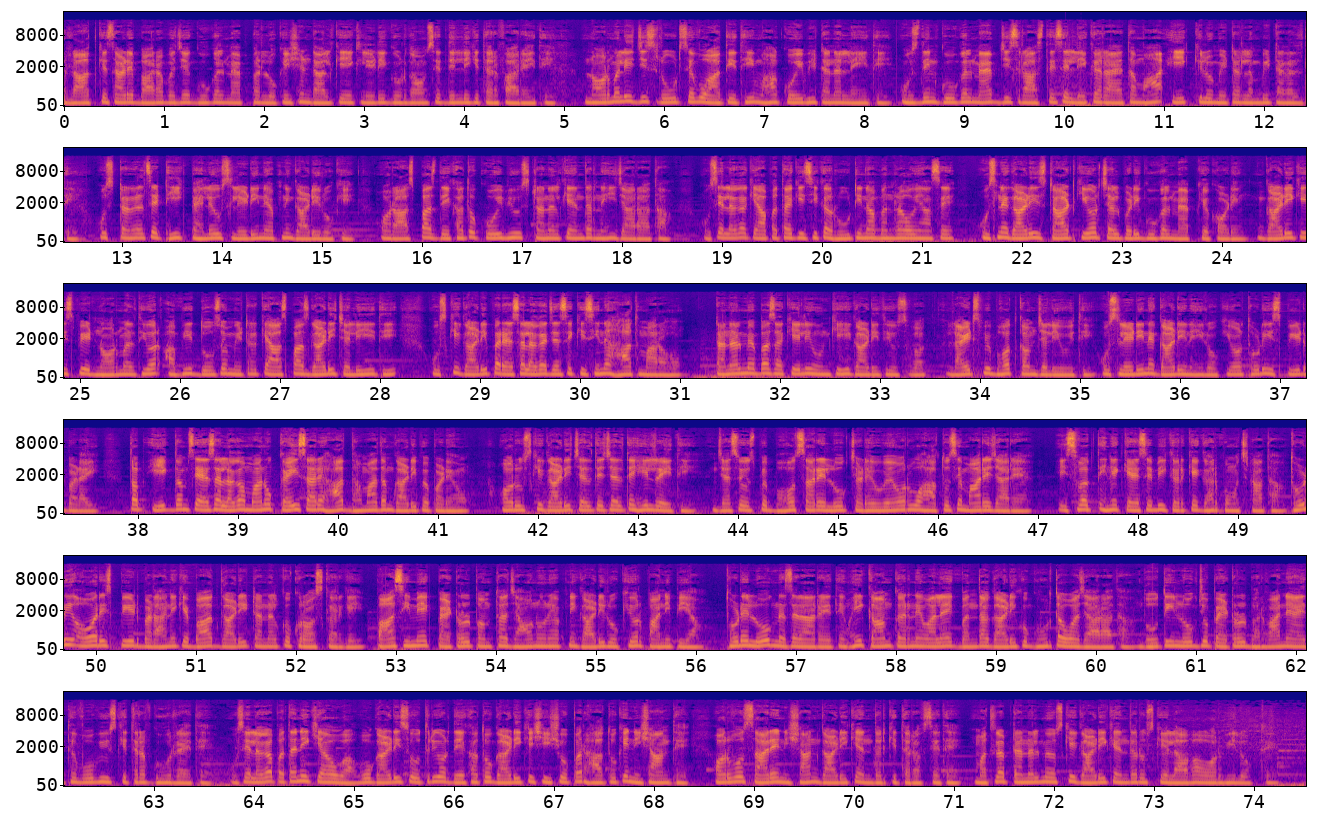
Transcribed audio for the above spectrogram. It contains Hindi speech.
रात के साढ़े बारह बजे गूगल मैप पर लोकेशन डाल के एक लेडी गुड़गांव से दिल्ली की तरफ़ आ रही थी। नॉर्मली जिस रूट से वो आती थी, वहाँ कोई भी टनल नहीं थी। उस दिन गूगल मैप जिस रास्ते से लेकर आया था, वहाँ एक किलोमीटर लंबी टनल थी। उस टनल से ठीक पहले उस लेडी ने अपनी गाड़ी रोकी और आसपास देखा तो कोई भी उस टनल के अंदर नहीं जा रहा था। उसे लगा, क्या पता किसी का रूट ही ना बन रहा हो यहाँ से? उसने गाड़ी स्टार्ट की और चल पड़ी गूगल मैप के अकॉर्डिंग। गाड़ी की स्पीड नॉर्मल थी और अभी 200 मीटर के आसपास गाड़ी चली ही थी। उसकी गाड़ी पर ऐसा लगा जैसे किसी ने हाथ मारा हो। टनल में बस अकेली उनकी ही गाड़ी थी उस वक्त। लाइट्स भी बहुत कम जली हुई थी। उस लेडी ने गाड़ी नहीं रोकी और थोड़ी स्पीड बढ़ाई। तब एकदम से ऐसा लगा मानो कई सारे हाथ धमाधम गाड़ी पे पड़े हों। और उसकी गाड़ी चलते चलते हिल रही थी। जैसे उस पर बहुत सारे लोग चढ़े हुए हैं और वो हाथों से मारे जा रहे हैं। इस वक्त इन्हें कैसे भी करके घर पहुँचना था। थोड़ी और स्पीड बढ़ाने के बाद गाड़ी टनल को क्रॉस कर गई। पास ही में एक पेट्रोल पंप था जहाँ उन्होंने अपनी गाड़ी रोकी और पानी पिया। थोड़े लोग नज़र आ रहे थे। वहीं काम करने वाला एक बंदा गाड़ी को घूरता हुआ जा रहा था। दो तीन लोग जो पेट्रोल भरवाने आए थे, वो भी उसकी तरफ़ घूर रहे थे। उसे लगा पता नहीं क्या हुआ। वो गाड़ी से उतरी और देखा तो गाड़ी के शीशों पर हाथों के निशान थे और वो सारे निशान गाड़ी के अंदर की तरफ़ से थे। मतलब टनल में उसकी गाड़ी के अंदर उसके अलावा और भी लोग थे।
